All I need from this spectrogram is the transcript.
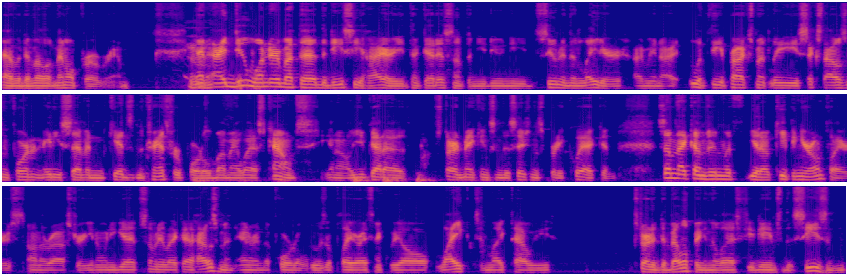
have a developmental program. And mm-hmm. I do wonder about the the DC hire. You think that is something you do need sooner than later? I mean, I, with the approximately six thousand four hundred eighty seven kids in the transfer portal by my last count, you know, you've got to start making some decisions pretty quick. And some of that comes in with you know keeping your own players on the roster. You know, when you get somebody like a Hausmann entering the portal, who was a player I think we all liked and liked how we started developing in the last few games of the season.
